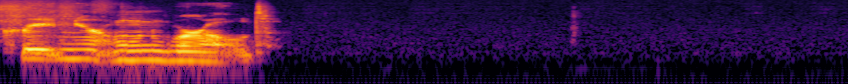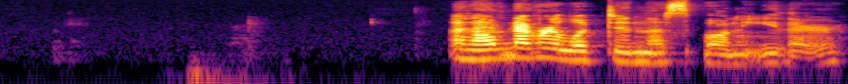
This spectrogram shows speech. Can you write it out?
creating your own world. And I've never looked in this one either.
